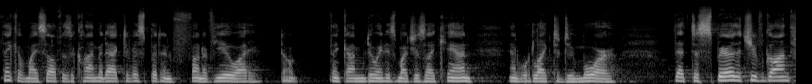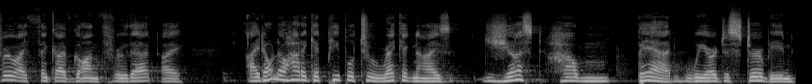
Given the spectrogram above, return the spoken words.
think of myself as a climate activist, but in front of you, I don't think I'm doing as much as I can and would like to do more. That despair that you've gone through, I think I've gone through that. I, I don't know how to get people to recognize just how bad we are disturbing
